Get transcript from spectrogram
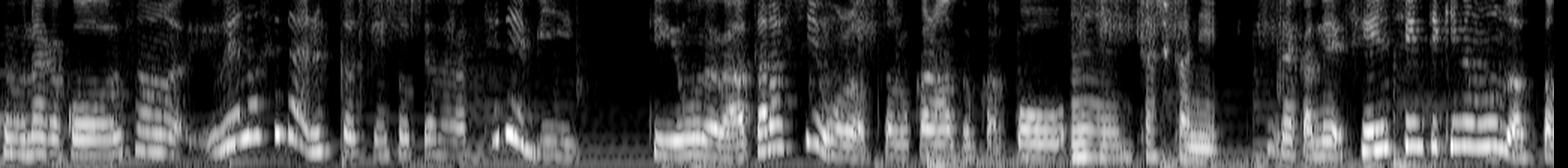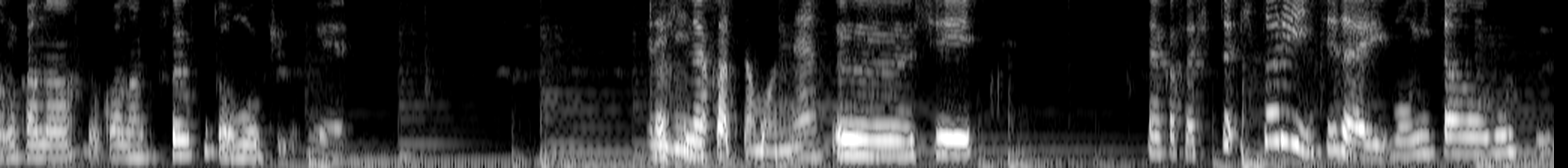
でもなんかこうその上の世代の人たちにとってはなんかテレビっていうものが新しいものだったのかなとかこうん、確かに。うなんかね先進的なものだったのかなとかなんかそういうこと思うけどね。テレビなかったもんね。うんしなんかさひと一人一台モニターを持つ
